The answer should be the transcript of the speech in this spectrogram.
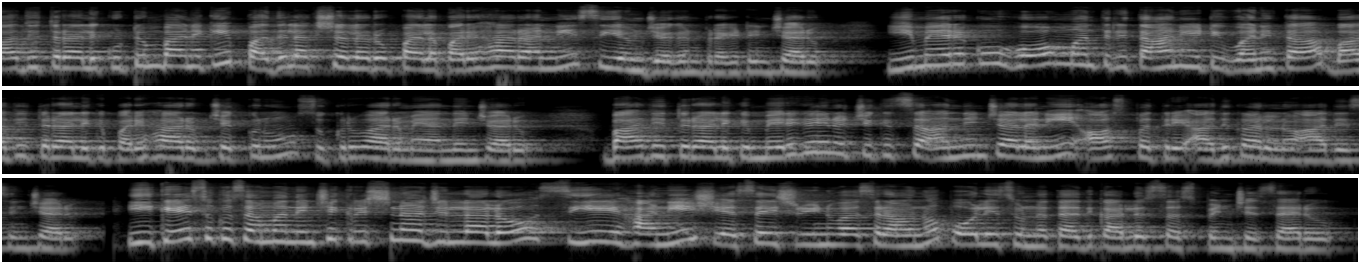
బాధితురాలి కుటుంబానికి పది లక్షల రూపాయల పరిహారాన్ని సీఎం జగన్ ప్రకటించారు. ఈ మేరకు హోంమంత్రి తానేటి వనిత బాధితురాలికి పరిహారం చెక్కును శుక్రవారమే అందించారు. బాధితురాలికి మెరుగైన చికిత్స అందించాలని ఆసుపత్రి అధికారులను ఆదేశించారు. ఈ కేసుకు సంబంధించి కృష్ణా జిల్లాలో సీఐ హనీష్ ఎస్ఐ శ్రీనివాసరావును పోలీసు ఉన్నతాధికారులు సస్పెండ్ చేశారు.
